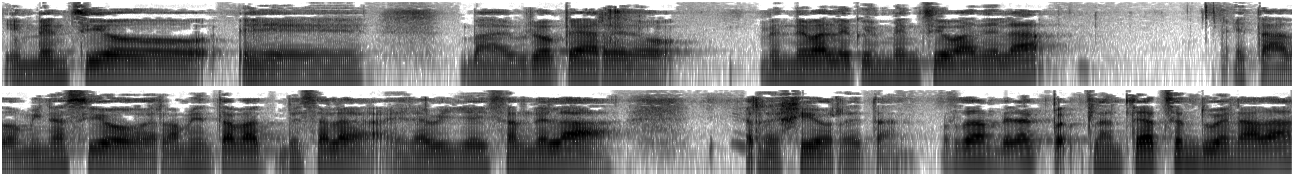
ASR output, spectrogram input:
Inbentzio e, ba, europear edo mendebaldeko inbentzio bat dela eta dominazio herramienta bat bezala erabilia izan dela regio horretan. Orduan, berak planteatzen duena da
